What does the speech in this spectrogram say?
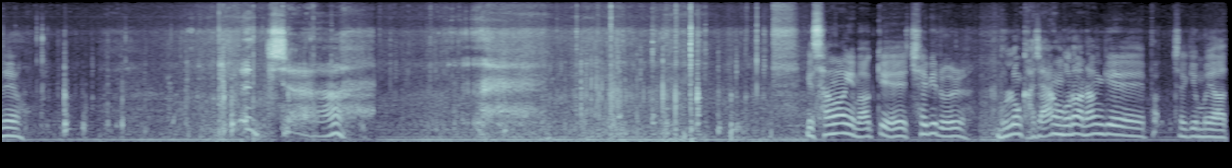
네요. 자. 이 상황에 맞게 채비를 물론 가장 무난한 게 바- 저기 뭐야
